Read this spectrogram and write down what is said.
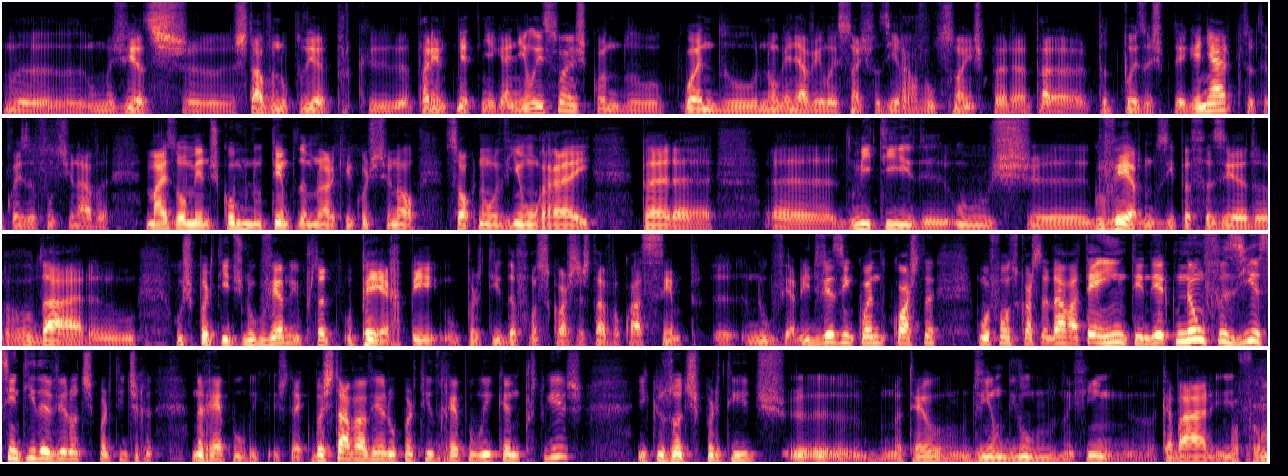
umas vezes estava no poder porque aparentemente tinha ganho eleições, quando, quando não ganhava eleições fazia revoluções para, para, para depois as poder ganhar, portanto a coisa funcionava mais ou menos como no tempo da monarquia constitucional, só que não havia um rei para uh, demitir os uh, governos e para fazer rodar uh, os partidos no governo, e, portanto, o PRP, o partido de Afonso Costa, estava quase sempre no governo. E, de vez em quando, Costa, o Afonso Costa dava até a entender que não fazia sentido haver outros partidos na República. Isto é, que bastava haver o Partido Republicano Português e que os outros partidos até deviam, enfim, acabar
